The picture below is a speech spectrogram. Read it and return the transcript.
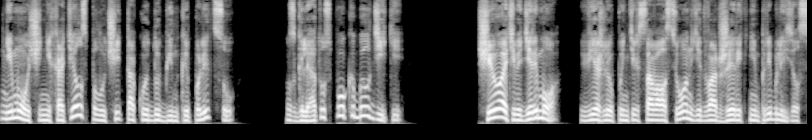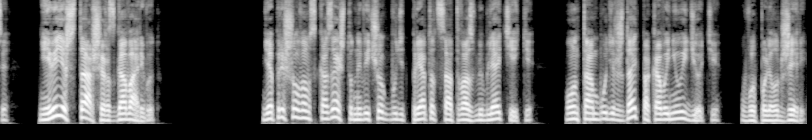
Ему очень не хотелось получить такой дубинкой по лицу. Взгляд у Спока был дикий. «Чего тебе, дерьмо?» — вежливо поинтересовался он, едва Джерри к ним приблизился. «Не видишь, старшие разговаривают». «Я пришел вам сказать, что новичок будет прятаться от вас в библиотеке. Он там будет ждать, пока вы не уйдете», — выпалил Джерри.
